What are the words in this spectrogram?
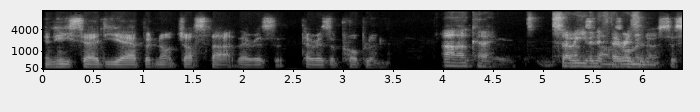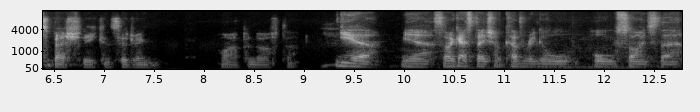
And he said, "Yeah, but not just that. There is there is a problem." Ah, okay. So That even if there isn't, especially considering what happened after. yeah, yeah. So I guess Deschamps covering all all sides there.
